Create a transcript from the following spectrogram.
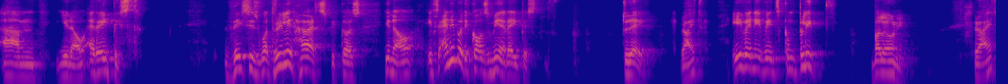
um, you know, a rapist. This is what really hurts because, you know, if anybody calls me a rapist today, right? Even if it's complete baloney, right?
